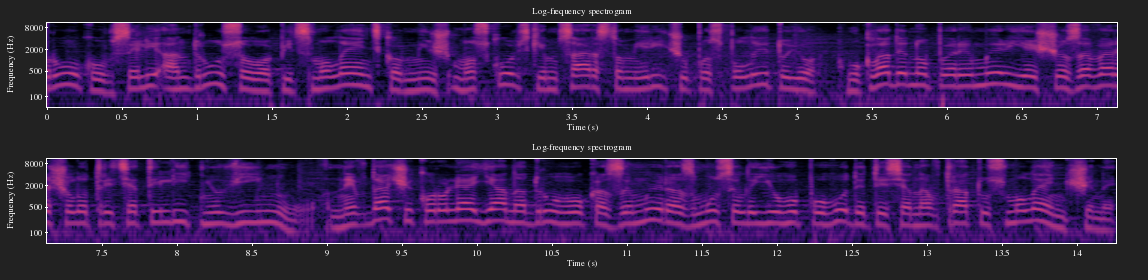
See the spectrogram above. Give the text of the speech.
року в селі Андрусово під Смоленськом між Московським царством і Річчю Посполитою укладено перемир'я, що завершило 30-літню війну. Невдачі короля Яна II Казимира змусили його погодитися на втрату Смоленщини,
